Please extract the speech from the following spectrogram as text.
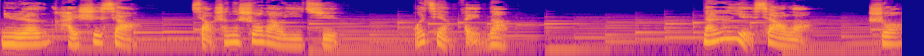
女人还是笑，小声的说道一句：“我减肥呢。”男人也笑了，说：“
